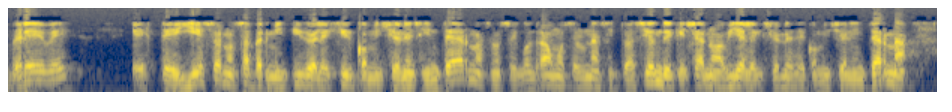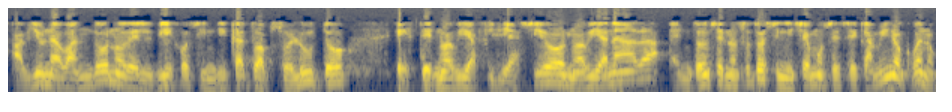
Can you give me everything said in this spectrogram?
breve, este, y eso nos ha permitido elegir comisiones internas. Nos encontramos en una situación de que ya no había elecciones de comisión interna, había un abandono del viejo sindicato absoluto, este, no había afiliación, no había nada. Entonces nosotros iniciamos ese camino, bueno,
